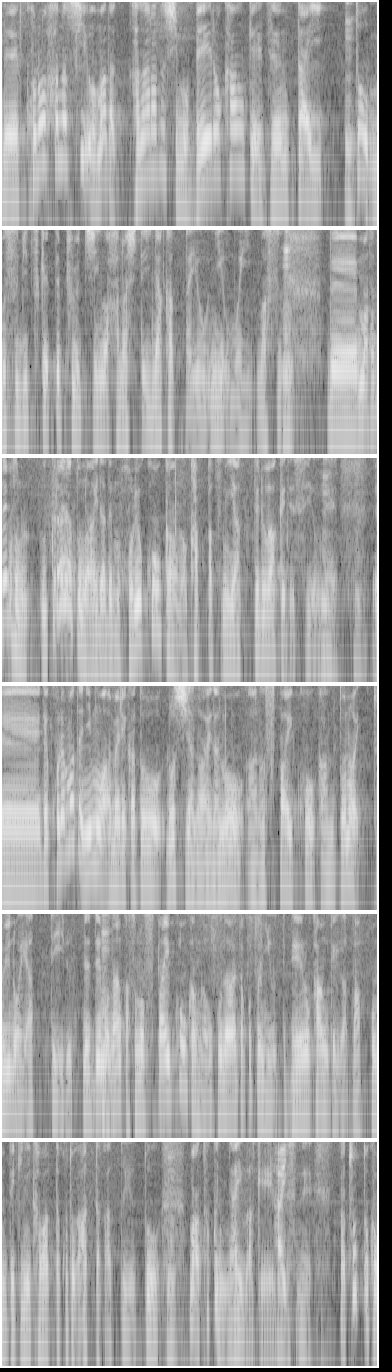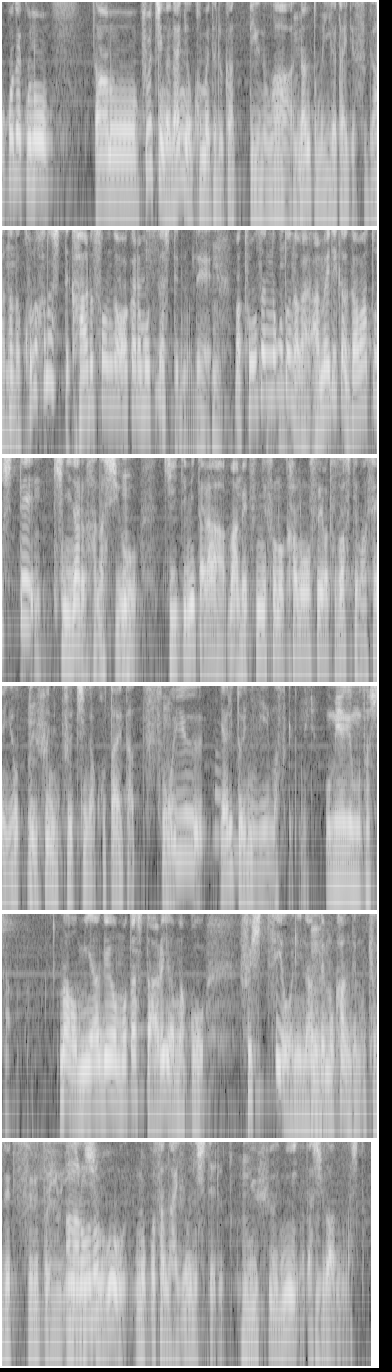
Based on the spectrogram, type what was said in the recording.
でこの話をまだ必ずしも米ロ関係全体と結びつけてプーチンは話していなかったように思います。うん。でまあ、例えばそのウクライナとの間でも捕虜交換は活発にやってるわけですよね、うん。うん、えー、でこれまでにもアメリカとロシアの間のあのスパイ交換とのというのはやっている。ででもなんかそのスパイ交換が行われたことによって米ロ関係が抜本的に変わったことがあったかというと、うん、まあ、特にないわけですね。はい、ちょっとここでこのあのプーチンが何を込めているかっていうのは何とも言い難いですが、ただこの話ってカールソン側から持ち出しているので、まあ、当然のことながらアメリカ側として気になる話を聞いてみたら、まあ、別にその可能性は閉ざしてませんよというふうにプーチンが答えたそういうやり取りに見えますけどね。お土産を持たした、まあ、お土産を持たしたあるいはまあこう不必要に何でもかんでも拒絶するという印象を残さないようにしているというふうに私は見ました。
